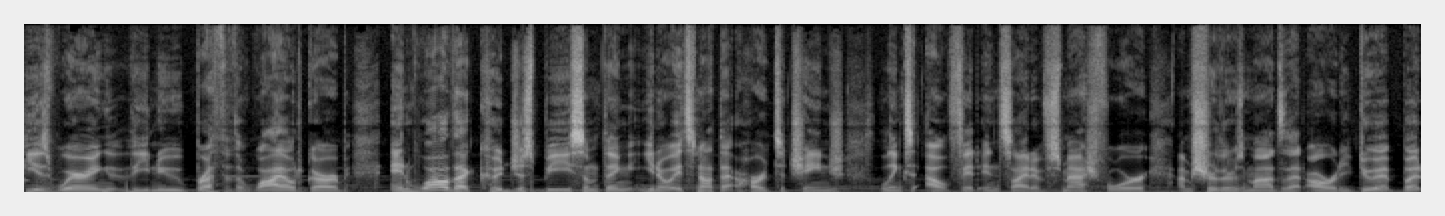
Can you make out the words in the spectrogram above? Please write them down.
he is wearing the new Breath of the Wild garb. And while that could just be something, you know, it's not that hard to change Link's outfit inside of Smash 4. I'm sure there's mods that already do it, but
